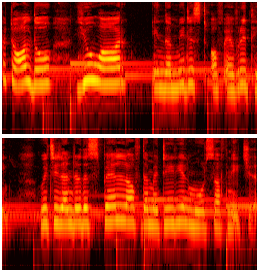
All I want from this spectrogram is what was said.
But although you are in the midst of everything which is under the spell of the material modes of nature,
